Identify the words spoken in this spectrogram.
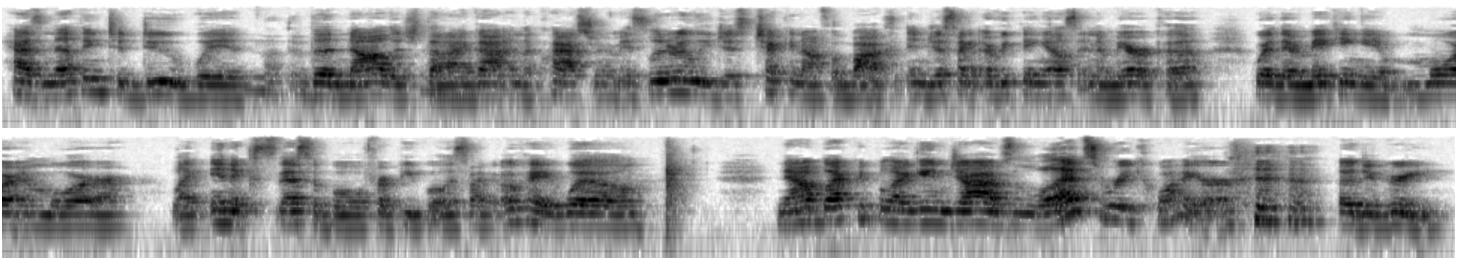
has nothing to do with Nothing. the knowledge that I got in the classroom. It's literally just checking off a box. And just like everything else in America, where they're making it more and more like inaccessible for people, it's like, okay, well, now black people are getting jobs. Let's require a degree.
